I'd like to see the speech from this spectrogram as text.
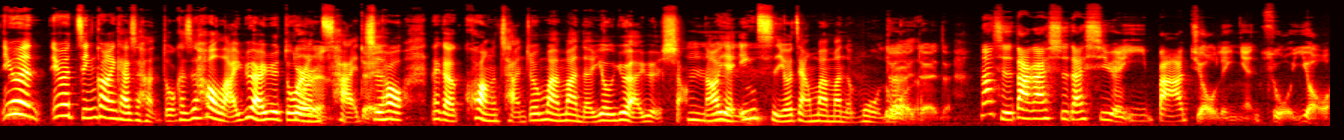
因为因为金矿一开始很多，可是后来越来越多人采之后，那个矿产就慢慢的又越来越少，然后也因此又这样慢慢的没落了。对对对，那其实大概是在西元一八九零年左右，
